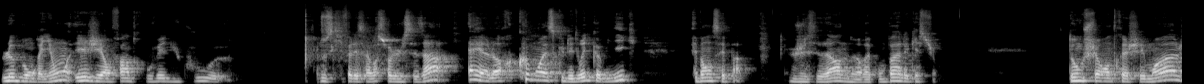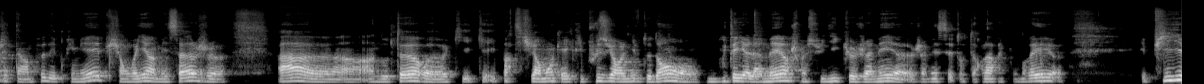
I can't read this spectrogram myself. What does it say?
le bon rayon et j'ai enfin trouvé du coup tout ce qu'il fallait savoir sur Jules César. Et alors, comment est-ce que les druides communiquent? Eh ben, on sait pas. Jules César ne répond pas à la question. Donc je suis rentré chez moi, j'étais un peu déprimé, puis j'ai envoyé un message à euh, un, auteur euh, qui, est particulièrement qui a écrit plusieurs livres dedans, bouteille à la mer. Je me suis dit que jamais, euh, jamais cet auteur-là répondrait. Et puis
